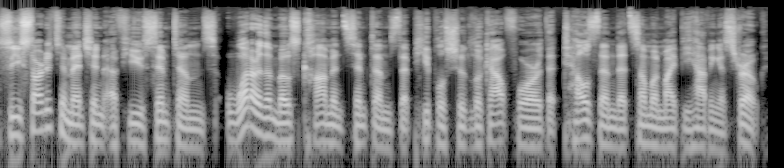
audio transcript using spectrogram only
So, you started to mention a few symptoms. What are the most common symptoms that people should look out for that tells them that someone might be having a stroke?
